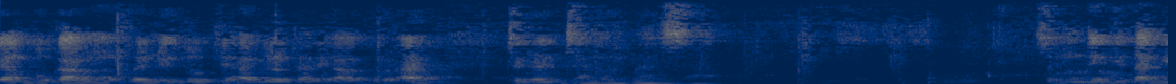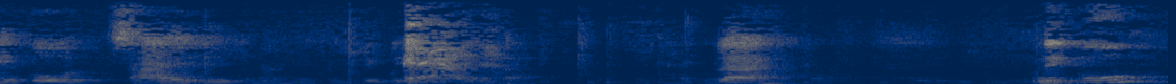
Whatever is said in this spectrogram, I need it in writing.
yang bukan mukmin itu diambil dari Al-Quran dengan jalur nasab. Sementing kita ngikut, saya ikut kita. Nah, niku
